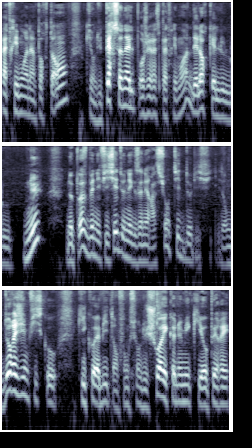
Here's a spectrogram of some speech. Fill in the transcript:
patrimoine important, qui ont du personnel pour gérer ce patrimoine, dès lors qu'elles le louent nu, ne peuvent bénéficier d'une exonération au titre de l'IFI. Donc deux régimes fiscaux qui cohabitent en fonction du choix économique qui est opéré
